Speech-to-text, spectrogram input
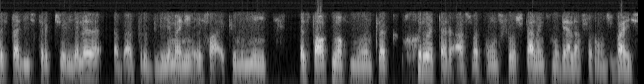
is dat die strukturele uh, uh, probleme in die SA ekonomie is dalk nog moontlik groter as wat ons voorstellingsmodelle vir ons wys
